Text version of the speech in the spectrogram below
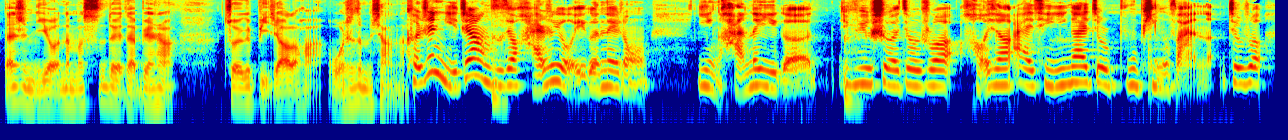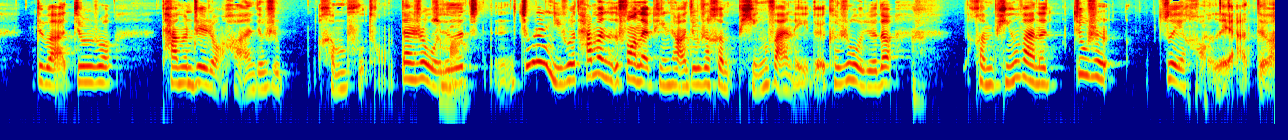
但是你有那么四对在边上做一个比较的话，我是这么想的。可是你这样子就还是有一个那种隐含的一个预设，就是说好像爱情应该就是不平凡的，就是说，对吧？就是说他们这种好像就是很普通。但是我觉得，就是你说他们放在平常就是很平凡的一对，可是我觉得。很平凡的，就是最好的呀，对吧？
